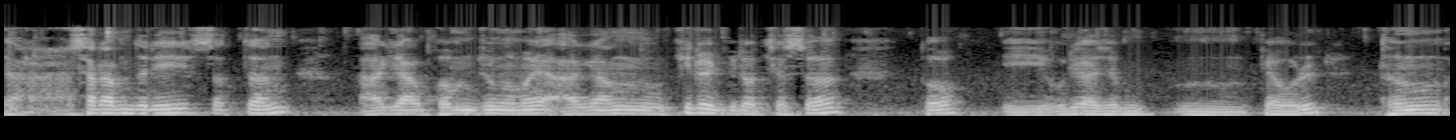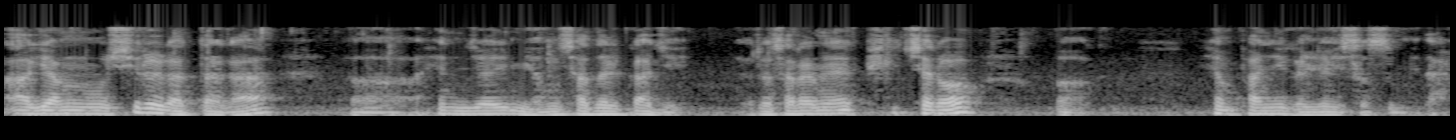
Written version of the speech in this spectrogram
여러 사람들이 썼던 악양 범중음의 악양루 기를 비롯해서 또 이 우리가 좀 음, 배울 등 악양루 시를 갖다가 어, 현재의 명사들까지 여러 사람의 필체로 어, 현판이 걸려 있었습니다.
